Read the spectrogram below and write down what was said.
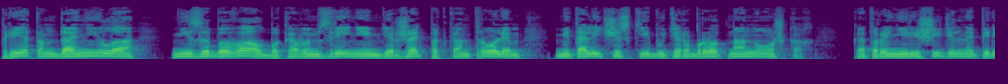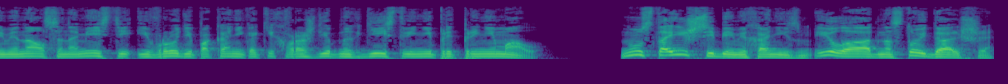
При этом Данила не забывал боковым зрением держать под контролем металлический бутерброд на ножках, который нерешительно переминался на месте и вроде пока никаких враждебных действий не предпринимал. Ну, стоишь себе механизм, и ладно, стой дальше.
